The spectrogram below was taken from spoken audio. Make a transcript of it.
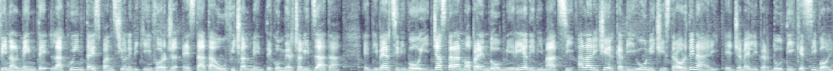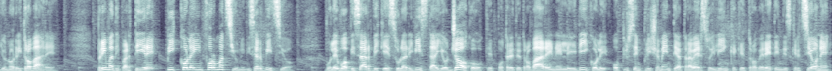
Finalmente la quinta espansione di Keyforge è stata ufficialmente commercializzata e diversi di voi già staranno aprendo miriadi di mazzi alla ricerca di unici straordinari e gemelli perduti che si vogliono ritrovare. Prima di partire, piccole informazioni di servizio. Volevo avvisarvi che sulla rivista Io Gioco, che potrete trovare nelle edicole o più semplicemente attraverso i link che troverete in descrizione,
